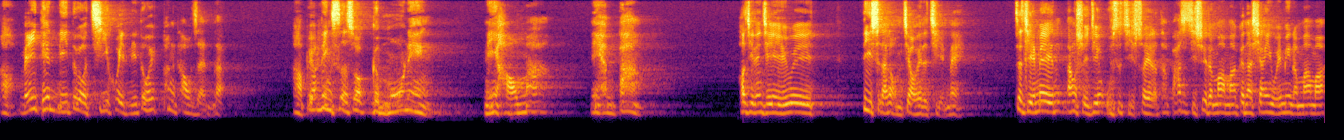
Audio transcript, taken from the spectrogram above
啊！每一天你都有机会，你都会碰到人的，啊，不要吝啬说 “Good morning”，你好吗？你很棒。好几年前有一位第一次来到我们教会的姐妹，这姐妹当时已经五十几岁了，她八十几岁的妈妈跟她相依为命的妈妈，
